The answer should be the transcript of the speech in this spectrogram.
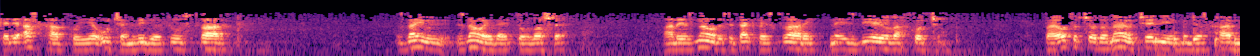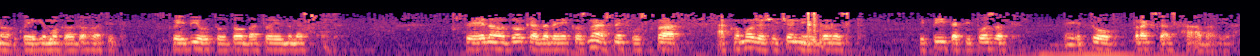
Kad je ashab koji je učen vidio tu stvar, znaju, znao je da je to loše, ali je znao da se takve stvari ne izbijaju lahkoćom. Pa je otrčao do najučenijeg među ashabima kojeg je mogao dohvatiti koji je bio u to doba, to je Ibn. To je jedan od dokaza da ako znaš neku stvar, ako možeš učenije dovesti i pitati i pozvati, da je to praksa ashaba vjera.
